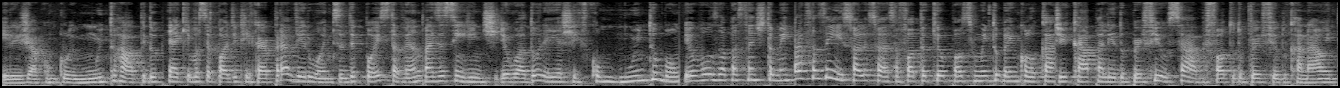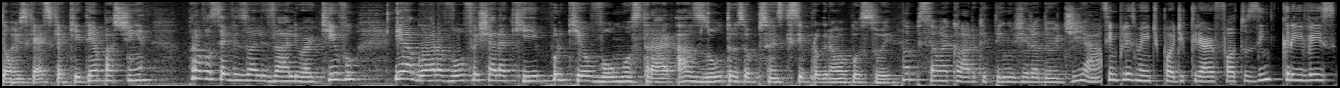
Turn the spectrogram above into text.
ele já conclui muito rápido. E aqui você pode clicar para ver o antes e depois, tá vendo? Mas assim, gente, eu adorei, achei que ficou muito bom. Eu vou usar bastante também para fazer isso. Olha só, essa foto aqui eu posso muito bem colocar de capa ali do perfil, sabe? Foto do perfil do canal. Então não esquece que aqui tem a pastinha para você visualizar ali o arquivo. E agora vou fechar aqui porque eu vou mostrar as outras opções que esse programa possui. A opção é claro que tem o um gerador de IA, simplesmente pode criar fotos incríveis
